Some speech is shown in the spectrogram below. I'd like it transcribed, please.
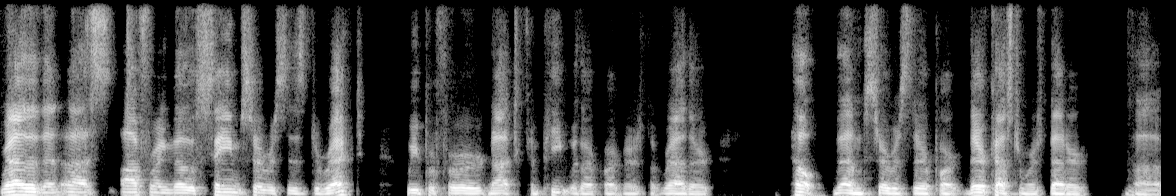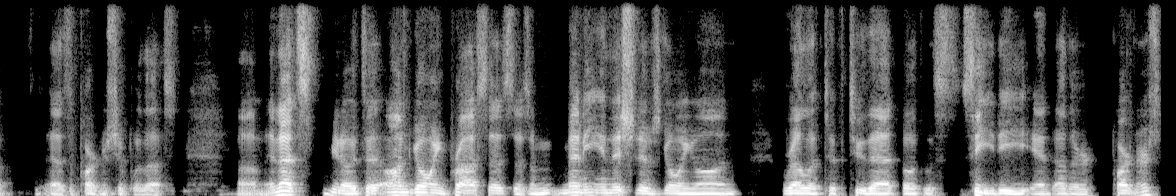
rather than us offering those same services direct, we prefer not to compete with our partners, but rather help them service their part, their customers better uh, as a partnership with us. Um, and that's, you know, it's an ongoing process. There's a, many initiatives going on relative to that, both with CED and other partners.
